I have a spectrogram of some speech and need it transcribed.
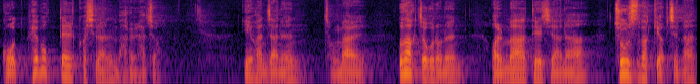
곧 회복될 것이라는 말을 하죠. 이 환자는 정말 의학적으로는 얼마 되지 않아 죽을 수밖에 없지만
